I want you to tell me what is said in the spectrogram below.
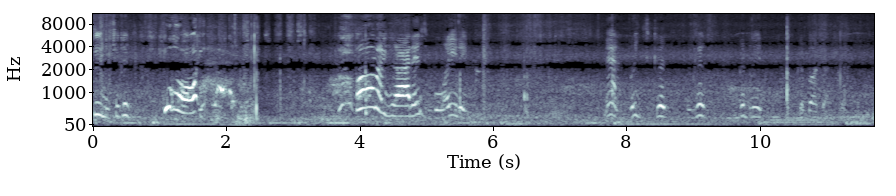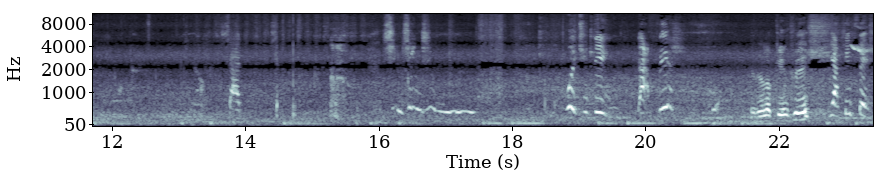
Dude, the chicken. Whoa! Oh my god, it's bleeding. Man, bleed's good. Good. Good bleed. Good blood actually. Sad. Shing, shing, shing. What you think? That fish? এটা হলো kingfish Yeah, kingfish.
